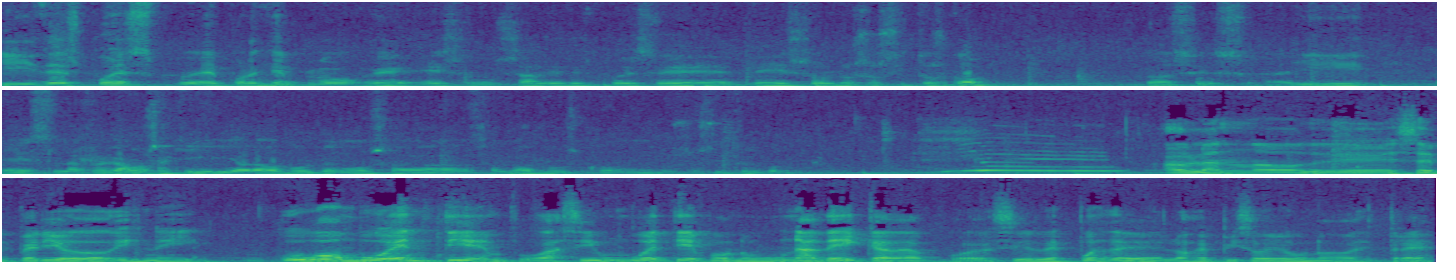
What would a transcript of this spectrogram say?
Y después, eh, por ejemplo, eh, eso, sale después eh, de eso los ositos GOM. Entonces, ahí es, las regamos aquí y ahora volvemos a salvarlos con los ositos. Hablando de ese periodo Disney, hubo un buen tiempo, así un buen tiempo, no, una década, por decir, después de los episodios 1, 2 y 3,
